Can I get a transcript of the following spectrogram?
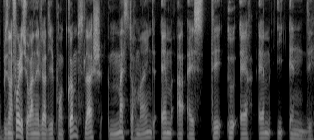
Pour plus d'infos, allez sur annelverdier.com slash mastermind, M-A-S-T-E-R-M-I-N-D.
